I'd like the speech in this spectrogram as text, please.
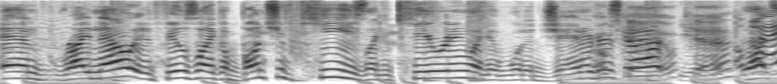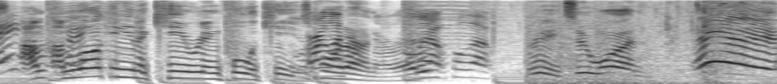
and right now it feels like a bunch of keys, like a key ring, like a, what a janitor's got. Okay. Yeah. That's, Okay, I'm, I'm okay. locking in a key ring full of keys. All Pull it let's- out now, Pull it out, pull it out. Three, two, one. Hey,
